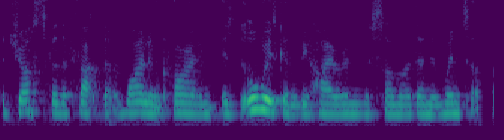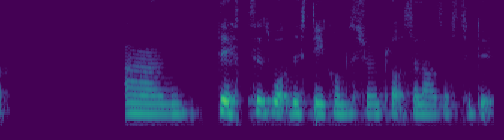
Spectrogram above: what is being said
adjust for the fact that violent crime is always going to be higher in the summer than in winter. And this is what this decomposition plots allows us to do.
